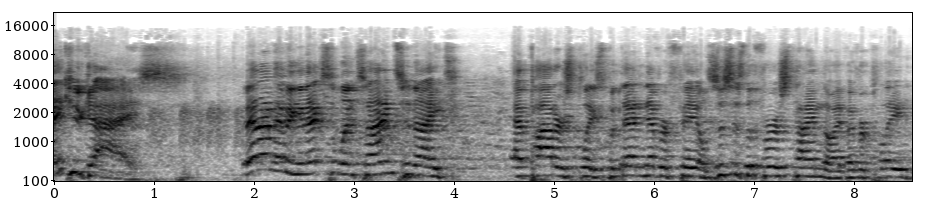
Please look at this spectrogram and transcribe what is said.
Thank you guys. Man, I'm having an excellent time tonight at Potter's Place, but that never fails. This is the first time, though, I've ever played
